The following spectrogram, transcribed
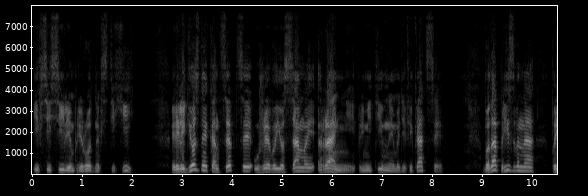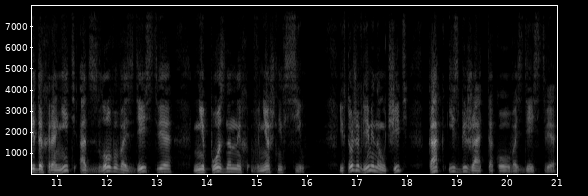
и всесилием природных стихий, религиозная концепция уже в ее самой ранней примитивной модификации была призвана предохранить от злого воздействия непознанных внешних сил и в то же время научить, как избежать такого воздействия,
